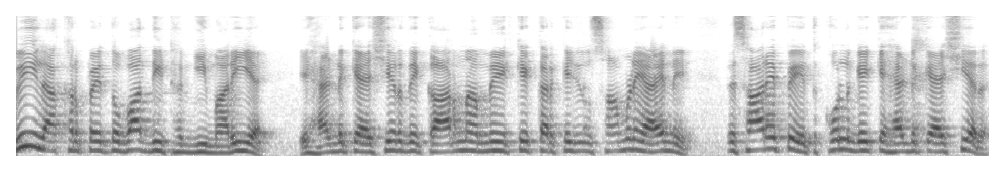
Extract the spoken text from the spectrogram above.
20 ਲੱਖ ਰੁਪਏ ਤੋਂ ਵੱਧ ਦੀ ਠੱਗੀ ਮਾਰੀ ਹੈ। ਇਹ ਹੈੱਡ ਕੈਸ਼ੀਅਰ ਦੇ ਕਾਰਨਾਮੇ ਇੱਕ ਇੱਕ ਕਰਕੇ ਜਦੋਂ ਸਾਹਮਣੇ ਆਏ ਨੇ, ਤੇ ਸਾਰੇ ਭੇਤ ਖੁੱਲ ਗਏ ਕਿ ਹੈੱਡ ਕੈਸ਼ੀਅਰ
